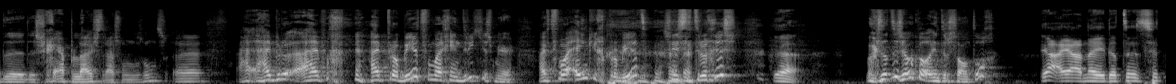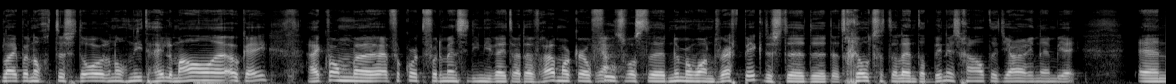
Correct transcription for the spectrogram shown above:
de, de scherpe luisteraars onder ons. Uh, hij, hij, hij, hij, probeert voor mij geen drietjes meer. Hij heeft voor mij één keer geprobeerd, sinds hij terug is. Ja. Maar dat is ook wel interessant, toch? Ja, ja, nee, dat het zit blijkbaar nog tussen de oren nog niet helemaal uh, oké. Okay. Hij kwam, even kort voor de mensen die niet weten waar het over gaat. Ja. Fultz was de number one draft pick. Dus de, de, het grootste talent dat binnen is gehaald dit jaar in de NBA. En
